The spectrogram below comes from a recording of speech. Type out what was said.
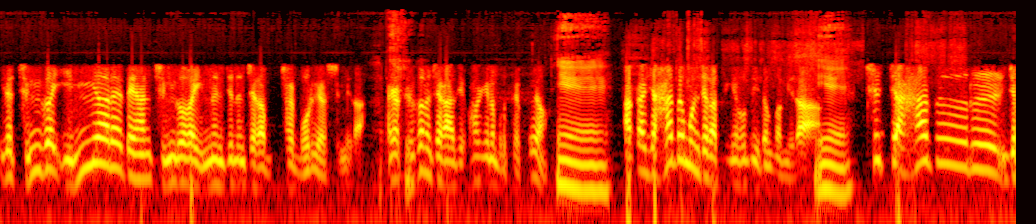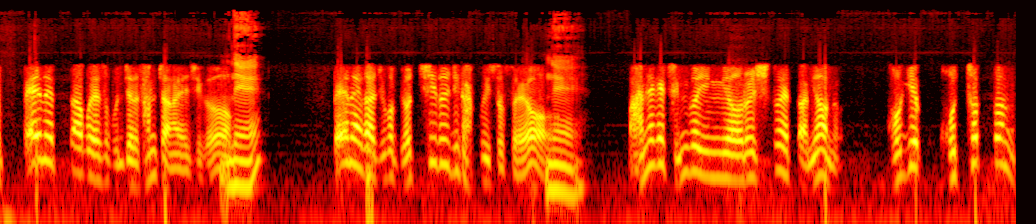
이게 증거 인멸에 대한 증거가 있는지는 제가 잘 모르겠습니다. 그러니까 그거는 제가 아직 확인을 못했고요. 예, 아까 이제 하드 문제 같은 경우도 이런 겁니다. 예, 실제 하드를 이제 빼냈다고 해서 문제를 삼잖아요, 지금. 네, 빼내가지고 며칠을 지금 갖고 있었어요. 네, 만약에 증거인멸을 시도했다면 거기에 고쳤던,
